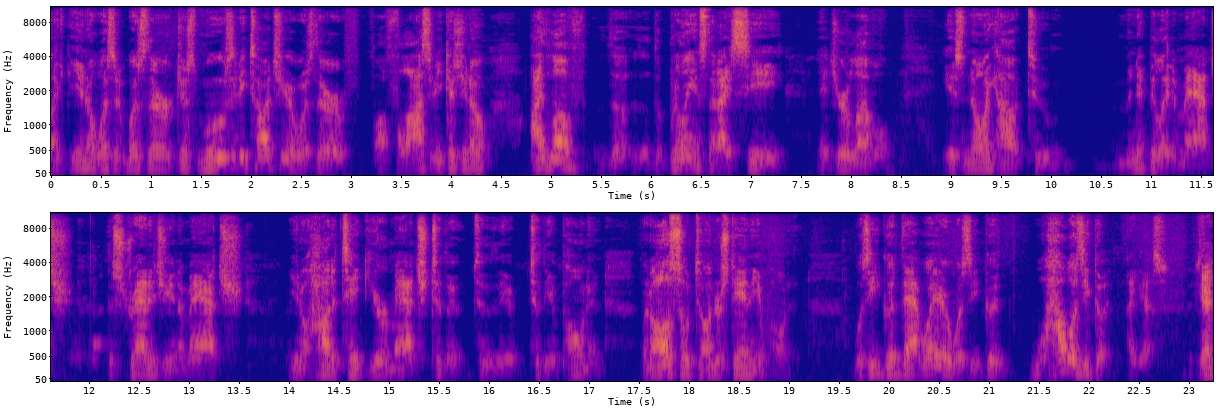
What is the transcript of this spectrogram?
Like, you know, was it was there just moves that he taught you, or was there a philosophy? Because you know, I love the the brilliance that I see at your level is knowing how to manipulate a match, the strategy in a match. You know how to take your match to the to the to the opponent, but also to understand the opponent. Was he good that way, or was he good? How was he good? I guess. Yeah.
